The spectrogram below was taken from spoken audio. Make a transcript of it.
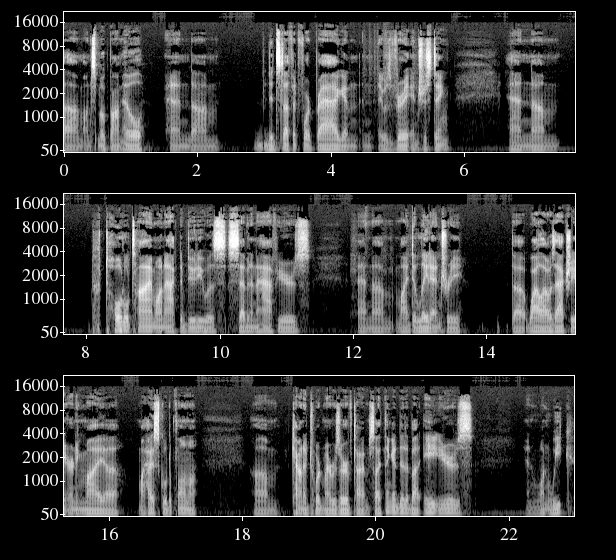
um, on Smoke Bomb Hill and um, did stuff at Fort Bragg, and, and it was very interesting. And um, total time on active duty was seven and a half years, and um, my delayed entry, while I was actually earning my uh, my high school diploma, um, counted toward my reserve time. So I think I did about eight years and one week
